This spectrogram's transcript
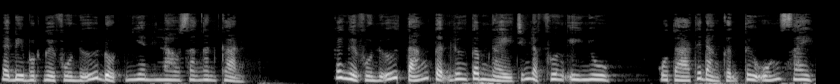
lại bị một người phụ nữ đột nhiên lao ra ngăn cản. Cái người phụ nữ táng tận lương tâm này chính là Phương Y Nhu. Cô ta thấy đằng cận tư uống say,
